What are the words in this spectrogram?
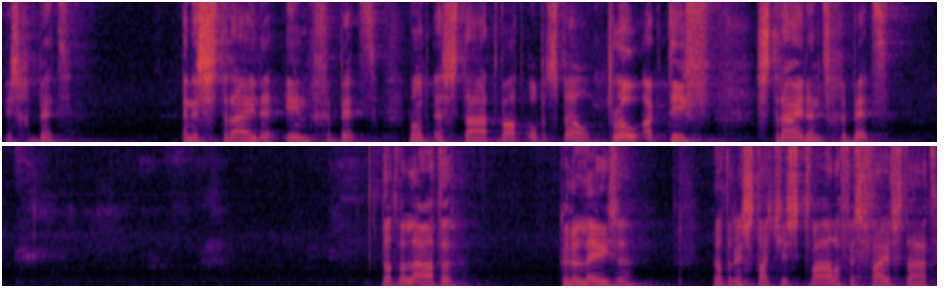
is gebed. En is strijden in gebed. Want er staat wat op het spel. Proactief, strijdend gebed. Dat we later kunnen lezen dat er in stadjes 12, vers 5 staat.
